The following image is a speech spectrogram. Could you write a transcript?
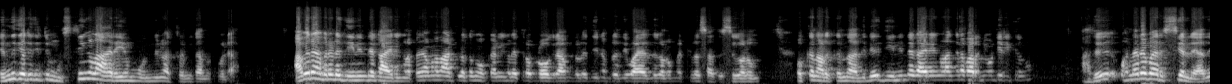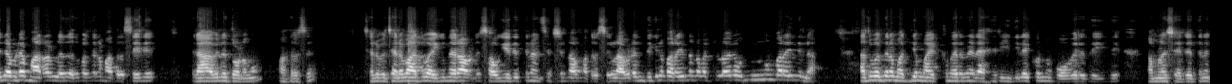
എന്ന് കരുതിയിട്ട് മുസ്ലിങ്ങൾ ആരെയും ഒന്നിനും ആക്രമിക്കാൻ നിൽക്കൂല. അവരവരുടെ ദീനിന്റെ കാര്യങ്ങൾ. ഇപ്പൊ നമ്മുടെ നാട്ടിലൊക്കെ നോക്കുകയാണെങ്കിൽ എത്ര പ്രോഗ്രാമുകൾ ദിനപ്രതി വയലുകളും മറ്റുള്ള സദസ്സുകളും ഒക്കെ നടക്കുന്ന അതിൽ ദീനിന്റെ കാര്യങ്ങൾ അങ്ങനെ പറഞ്ഞുകൊണ്ടിരിക്കുന്നു. അത് വളരെ പരസ്യമല്ലേ? അതിലവിടെ മറ ഉള്ളത് അതുപോലെ തന്നെ മദ്രസയിൽ രാവിലെ തുടങ്ങും മദ്രസ. ചിലപ്പോൾ ചില ഭാഗത്ത് വൈകുന്നേരം അവരുടെ സൗകര്യത്തിനനുസരിച്ചുണ്ടാവും മദ്രസകൾ അവിടെ എന്തെങ്കിലും പറയുന്നുണ്ട്? മറ്റുള്ളവരൊന്നും പറയുന്നില്ല. അതുപോലെ തന്നെ മദ്യം മയക്കുമരുന്ന് ലഹരി ഇതിലേക്കൊന്നും പോകരുത് ഇത് നമ്മളെ ശരീരത്തിന്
